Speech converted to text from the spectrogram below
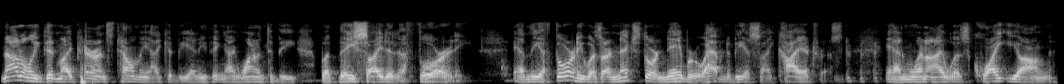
not only did my parents tell me I could be anything I wanted to be, but they cited authority. And the authority was our next door neighbor who happened to be a psychiatrist. and when I was quite young,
